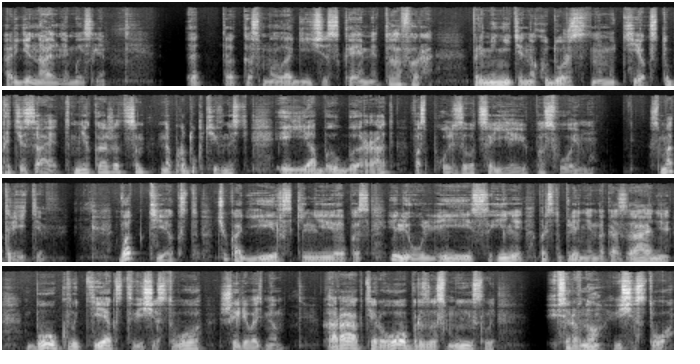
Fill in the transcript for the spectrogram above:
оригинальной мысли — эта космологическая метафора применительно художественному тексту притязает, мне кажется, на продуктивность, и я был бы рад воспользоваться ею по-своему. Смотрите. Вот текст, Чукадирский лепос, или Улис, или Преступление и наказание, буквы, текст, вещество, шире возьмем, характер, образы, смыслы, и все равно вещество.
